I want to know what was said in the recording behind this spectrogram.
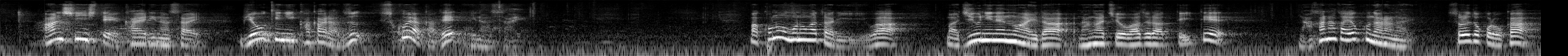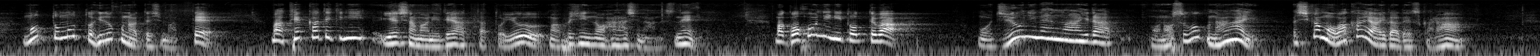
安心して帰りなさい。病気にかからず健やかでいなさい、まあ、この物語はまあ、12年の間長血を患っていてなかなか良くならない。それどころかもっともっとひどくなってしまって、まあ、結果的にイエス様に出会ったという、まあ、夫人の話なんですね、まあ、ご本人にとってはもう12年の間ものすごく長い。しかも若い間ですから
